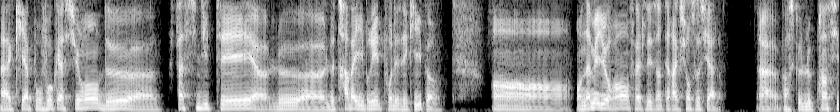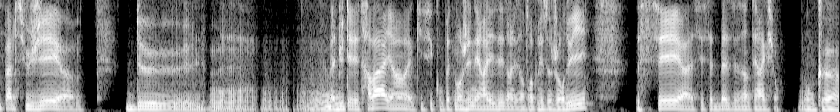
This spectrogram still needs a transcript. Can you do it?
euh, qui a pour vocation de faciliter le, le, travail hybride pour les équipes en, en, améliorant en fait les interactions sociales. parce que le principal sujet de, bah, du télétravail, hein, qui s'est complètement généralisé dans les entreprises aujourd'hui, c'est cette baisse des interactions. Donc euh,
